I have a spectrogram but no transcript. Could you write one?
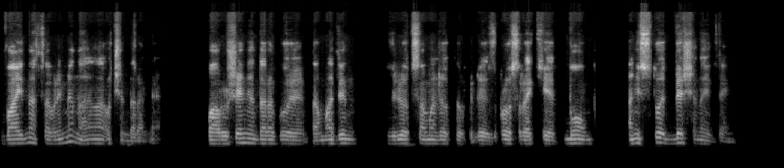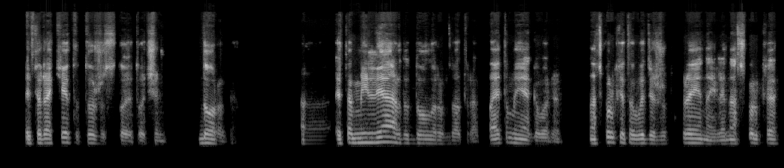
Война современная, она очень дорогая. Вооружение дорогое, там один взлет самолетов или сброс ракет, бомб, они стоят бешеные деньги. Эти ракеты тоже стоят очень дорого. Это миллиарды долларов затрат. Поэтому я говорю, насколько это выдержит Украина или насколько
